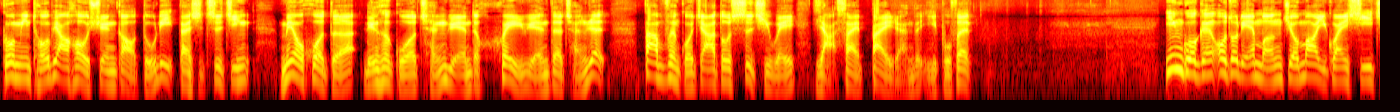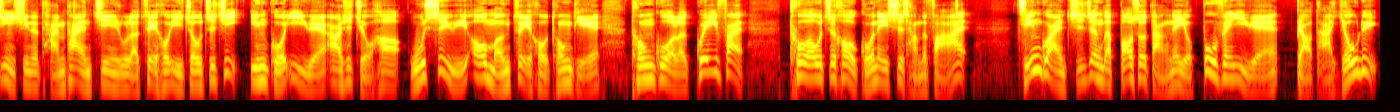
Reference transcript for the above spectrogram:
公民投票后宣告独立，但是至今没有获得联合国成员的会员的承认，大部分国家都视其为亚塞拜然的一部分。英国跟欧洲联盟就贸易关系进行的谈判进入了最后一周之际，英国议员二十九号无视于欧盟最后通牒，通过了规范脱欧之后国内市场的法案。尽管执政的保守党内有部分议员表达忧虑，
